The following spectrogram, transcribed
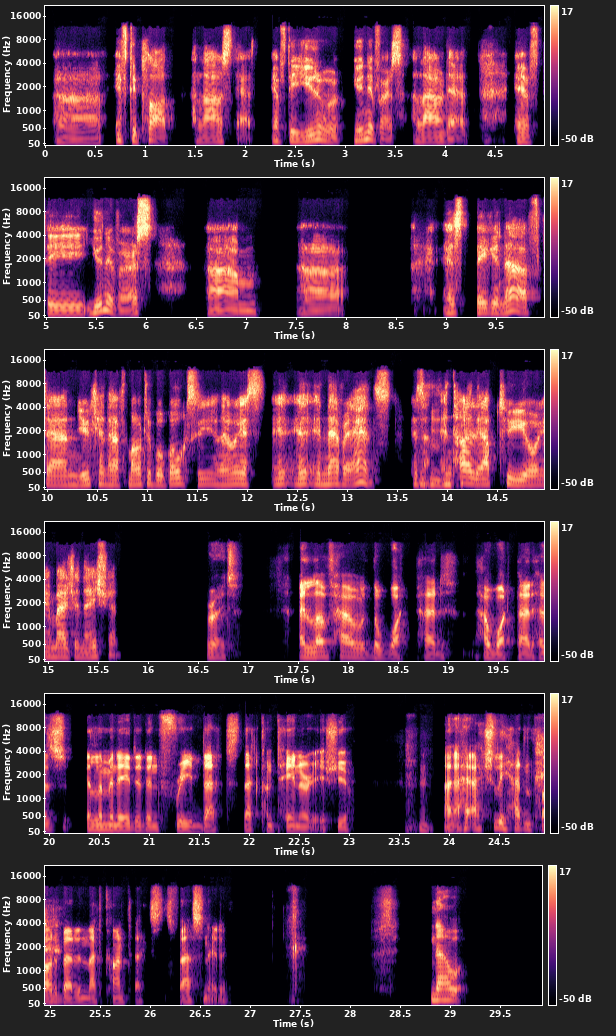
uh, if the plot allows that, if the universe, universe allow that, if the universe um, uh, is big enough, then you can have multiple books. You know, it's it, it never ends. It's mm-hmm. entirely up to your imagination. Right. I love how the Wattpad how Wattpad has eliminated and freed that that container issue. I, actually hadn't thought about it in that context. It's fascinating. Now,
